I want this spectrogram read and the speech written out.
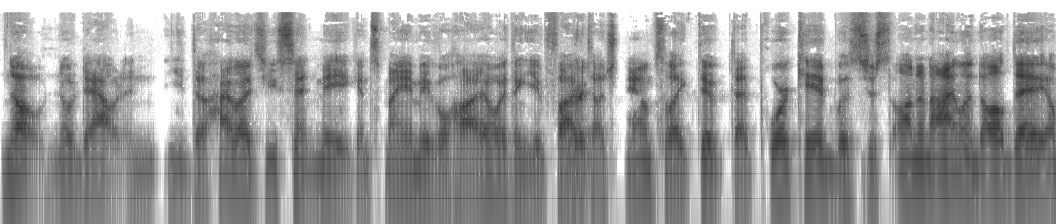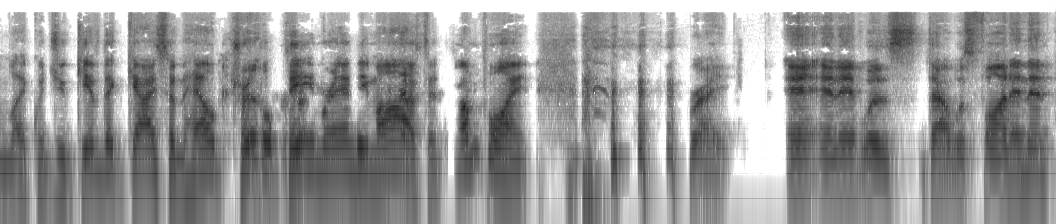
No, no doubt. And the highlights you sent me against Miami of Ohio, I think you had five right. touchdowns. Like that poor kid was just on an island all day. I'm like, would you give the guy some help? Triple team Randy Moss at some point. right. And, and, it was that was fun. And then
